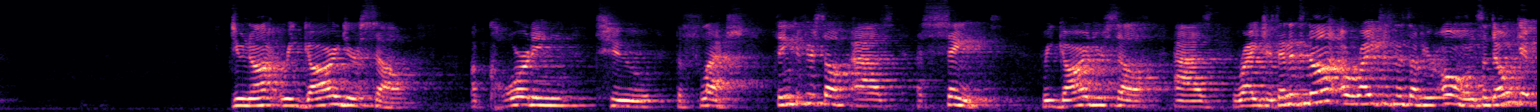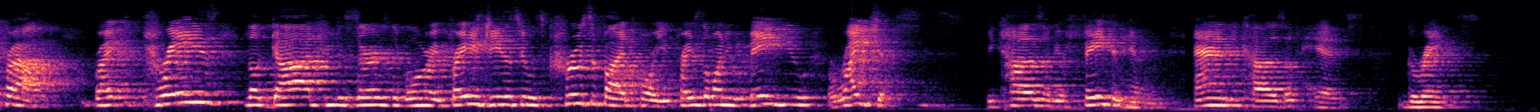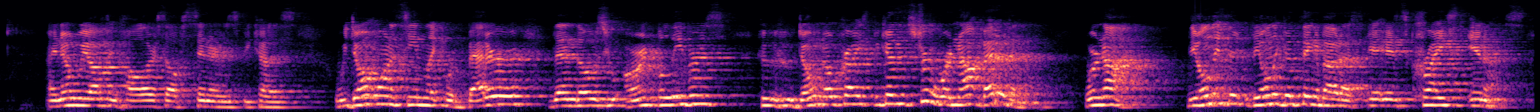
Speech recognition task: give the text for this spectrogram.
Do not regard yourself according to the flesh. Think of yourself as a saint. Regard yourself as righteous. And it's not a righteousness of your own, so don't get proud, right? Praise the God who deserves the glory. Praise Jesus who was crucified for you. Praise the one who made you righteous because of your faith in him and because of his grace. I know we often call ourselves sinners because we don't want to seem like we're better than those who aren't believers, who, who don't know Christ, because it's true, we're not better than them. We're not. The only, th- the only good thing about us is Christ in us.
